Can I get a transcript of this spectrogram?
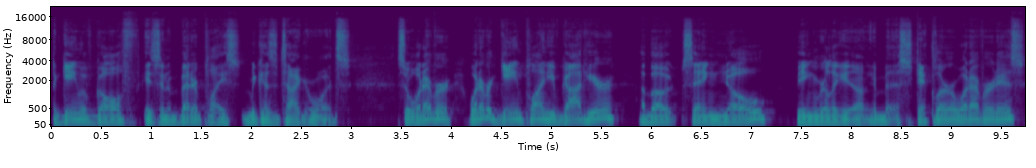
the game of golf, is in a better place because of Tiger Woods. So whatever whatever game plan you've got here about saying no, being really a, a stickler or whatever it is,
